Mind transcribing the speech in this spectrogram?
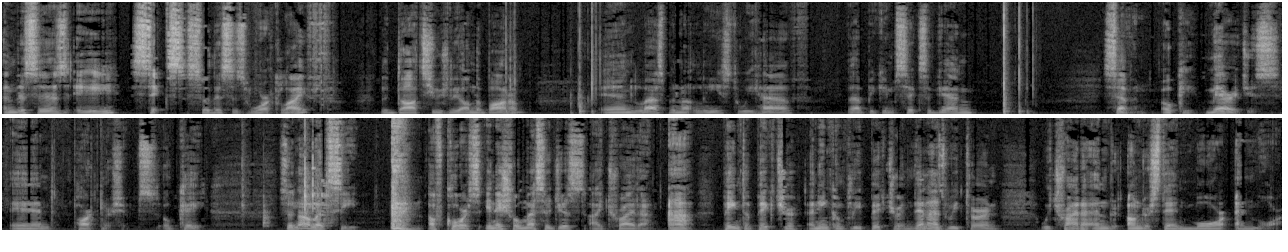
And this is a six, so this is work life. The dot's usually on the bottom. And last but not least, we have, that became six again, seven. Okay, marriages and partnerships, okay. So now let's see. of course, initial messages, I try to ah, paint a picture, an incomplete picture. And then as we turn, we try to un understand more and more.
